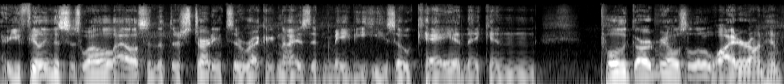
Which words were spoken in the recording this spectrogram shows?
Are you feeling this as well, Allison, that they're starting to recognize that maybe he's okay and they can pull the guardrails a little wider on him?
